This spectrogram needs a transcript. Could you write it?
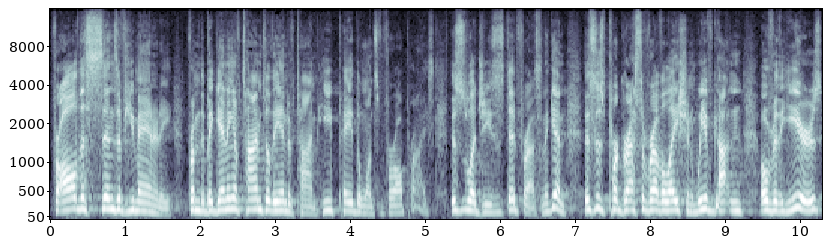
for all the sins of humanity. From the beginning of time till the end of time, he paid the once and for all price. This is what Jesus did for us. And again, this is progressive revelation we've gotten over the years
